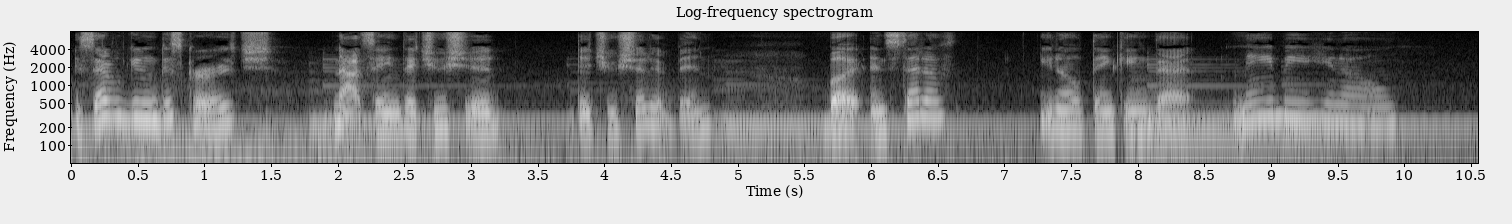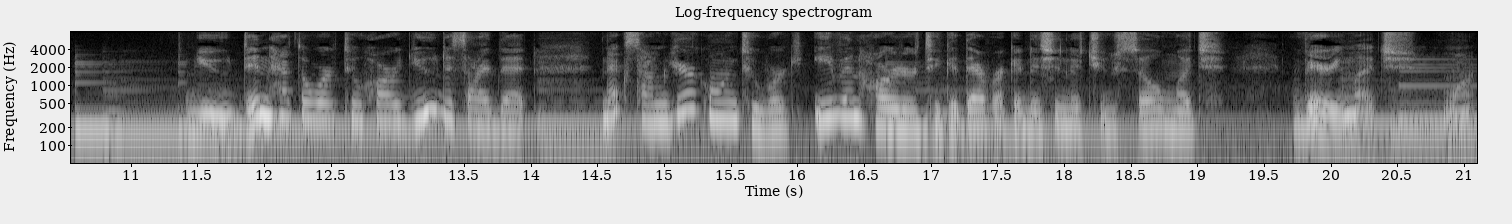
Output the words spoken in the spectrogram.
instead of getting discouraged, not saying that you should that you should have been, but instead of you know thinking that maybe, you know, you didn't have to work too hard, you decide that next time you're going to work even harder to get that recognition that you so much, very much want.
